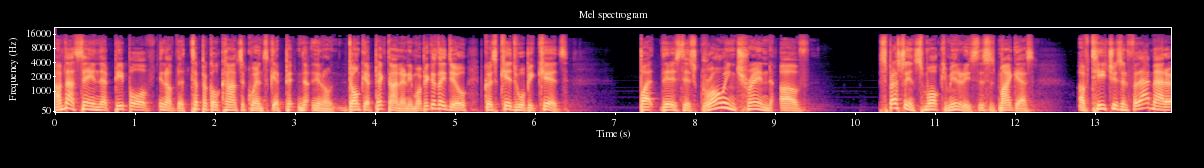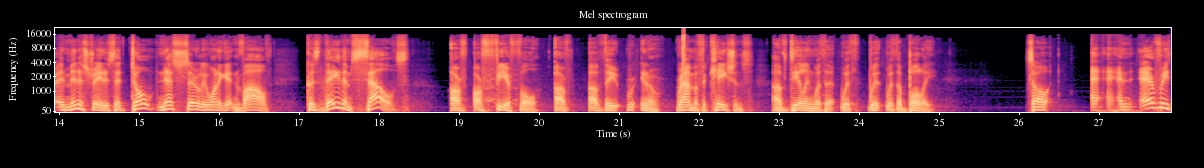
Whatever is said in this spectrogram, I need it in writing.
I'm not saying that people of you know the typical consequence get you know don't get picked on anymore because they do because kids will be kids. But there's this growing trend of, especially in small communities. This is my guess of teachers and for that matter administrators that don't necessarily want to get involved because they themselves are are fearful of of the you know ramifications of dealing with a with with, with a bully. So and every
